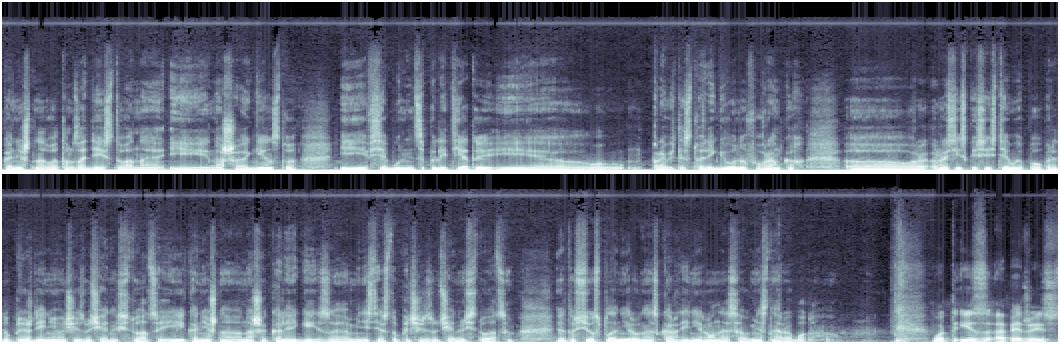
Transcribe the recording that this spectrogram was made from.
Конечно, в этом задействовано и наше агентство, и все муниципалитеты, и э, правительство регионов в рамках э, российской системы по предупреждению чрезвычайных ситуаций, и, конечно, наши коллеги из Министерства по чрезвычайным ситуациям. Это все спланированное, скоординированное определенная совместная работа. Вот из, опять же, из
